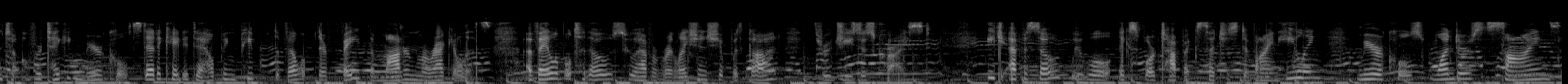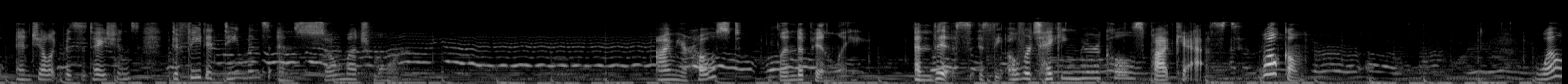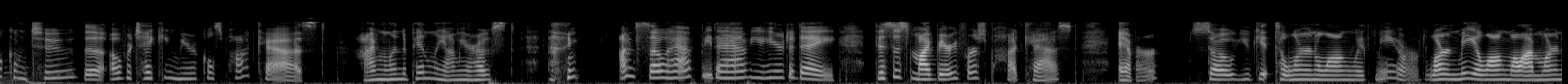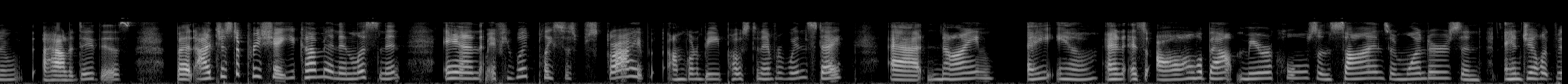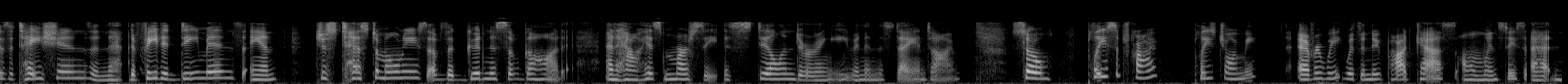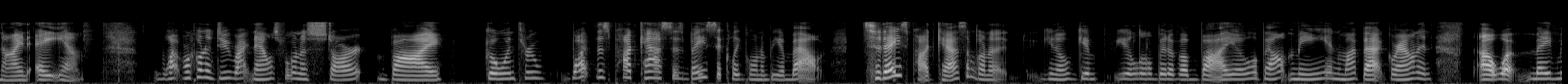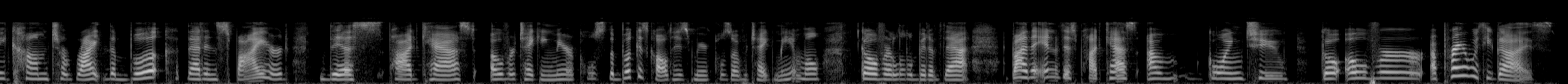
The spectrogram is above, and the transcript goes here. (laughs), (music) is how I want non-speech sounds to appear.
Welcome to Overtaking Miracles, dedicated to helping people develop their faith in modern miraculous, available to those who have a relationship with God through Jesus Christ. Each episode, we will explore topics such as divine healing, miracles, wonders, signs, angelic visitations, defeated demons, and so much more. I'm your host, Linda Pendley, and this is the Overtaking Miracles podcast. Welcome. Welcome to the Overtaking Miracles podcast. I'm Linda Pendley. I'm your host. (laughs) I'm so happy to have you here today. This is my very first podcast ever. So you get to learn along with me or learn me along while I'm learning how to do this. But I just appreciate you coming and listening. And if you would, please subscribe. I'm going to be posting every Wednesday at 9 a.m. and it's all about miracles and signs and wonders and angelic visitations and defeated demons and just testimonies of the goodness of God and how his mercy is still enduring even in this day and time. So please subscribe. Please join me every week with a new podcast on Wednesdays at 9 a.m. What we're going to do right now is we're going to start by going through what this podcast is basically going to be about. Today's podcast, I'm going to, you know, give you a little bit of a bio about me and my background and uh, what made me come to write the book that inspired this podcast, Overtaking Miracles. The book is called His Miracles Overtake Me, and we'll go over a little bit of that. By the end of this podcast, I'm going to go over a prayer with you guys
